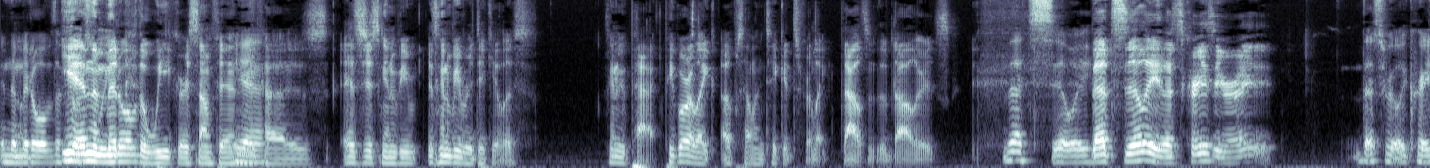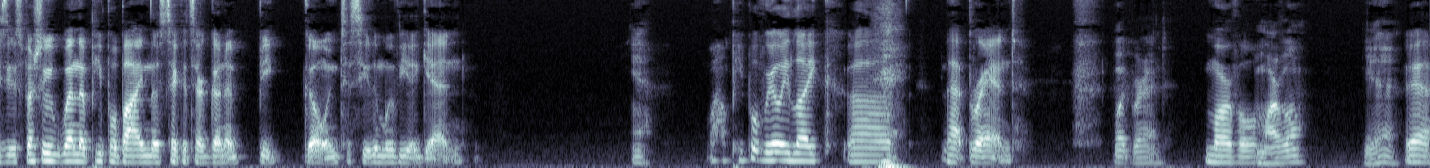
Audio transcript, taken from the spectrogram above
in the middle of the yeah, in the week. middle of the week or something Yeah. because it's just gonna be it's gonna be ridiculous. It's gonna be packed. People are like upselling tickets for like thousands of dollars. That's silly. That's silly. That's crazy, right? That's really crazy, especially when the people buying those tickets are gonna be going to see the movie again. Yeah. Wow, people really like uh, that brand, What brand? Marvel. Marvel. Yeah, yeah.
